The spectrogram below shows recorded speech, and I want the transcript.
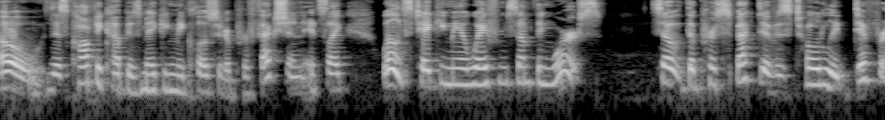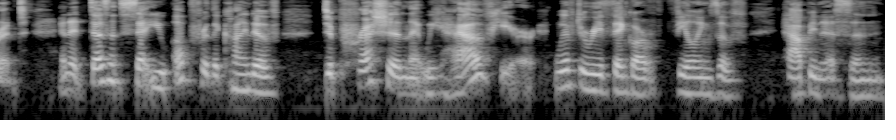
oh, this coffee cup is making me closer to perfection. It's like, well, it's taking me away from something worse. So the perspective is totally different and it doesn't set you up for the kind of depression that we have here. We have to rethink our feelings of happiness and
